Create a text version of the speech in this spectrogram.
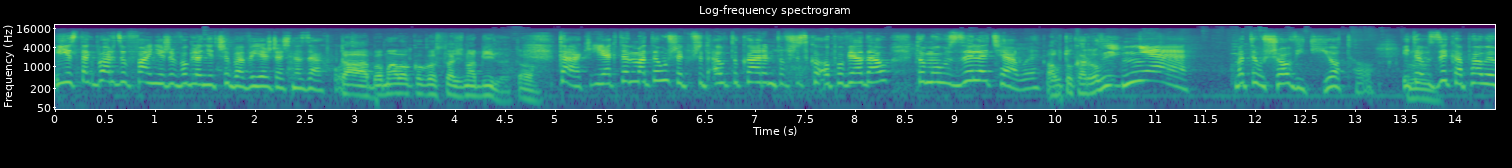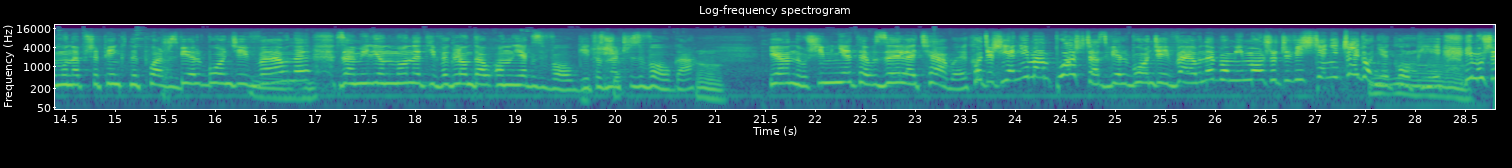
I jest tak bardzo fajnie, że w ogóle nie trzeba wyjeżdżać na zachód. Tak, bo mało kogo stać na bilet. O. Tak, i jak ten Mateuszek przed autokarem to wszystko opowiadał, to mu łzy leciały. Autokarowi? Nie! Mateuszowi, idioto. I te łzy kapały mu na przepiękny płaszcz z wielbłądziej wełny za milion monet i wyglądał on jak z wołgi, to znaczy z wołga. Janusz, i mnie te łzy leciały. Chociaż ja nie mam płaszcza z wielbłądziej wełny, bo mi mąż oczywiście niczego nie kupi. I muszę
